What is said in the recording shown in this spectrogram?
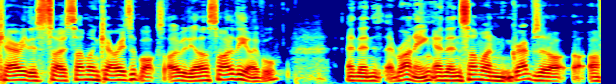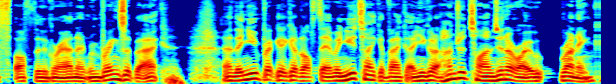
Carry this. So someone carries a box over the other side of the oval and then running, and then someone grabs it off, off the ground and brings it back, and then you get it off them and you take it back and you got a hundred times in a row running,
